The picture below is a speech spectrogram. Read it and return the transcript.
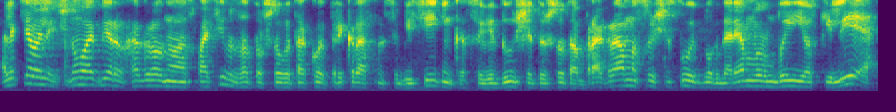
Алексей Валерьевич, ну, во-первых, огромное вам спасибо за то, что вы такой прекрасный собеседник, соведущий, то, что там программа существует благодаря вам, вы ее скеле.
